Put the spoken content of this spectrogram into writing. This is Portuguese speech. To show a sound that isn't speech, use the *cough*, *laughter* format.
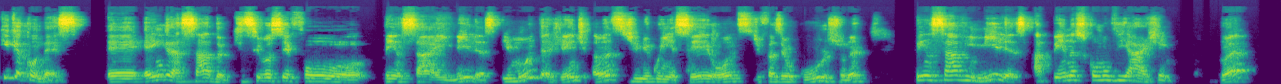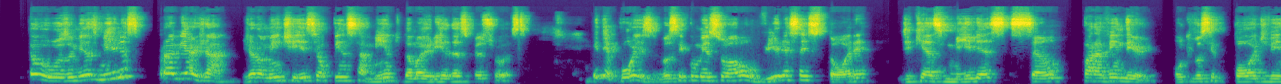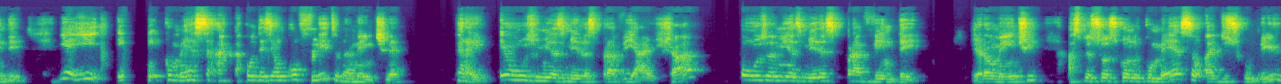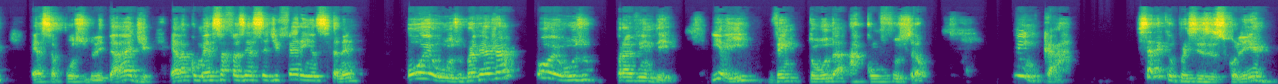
que, que acontece? É, é, engraçado que se você for pensar em milhas, e muita gente, antes de me conhecer, ou antes de fazer o curso, né, pensava em milhas apenas como viagem, não é? Eu uso minhas milhas para viajar. Geralmente esse é o pensamento da maioria das pessoas. E depois você começou a ouvir essa história de que as milhas são para vender, ou que você pode vender. E aí começa a acontecer um conflito na mente, né? Peraí, eu uso minhas milhas para viajar ou uso as minhas milhas para vender? Geralmente, as pessoas, quando começam a descobrir essa possibilidade, ela começa a fazer essa diferença, né? Ou eu uso para viajar, ou eu uso para vender. E aí vem toda a confusão. Vem cá, será que eu preciso escolher?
